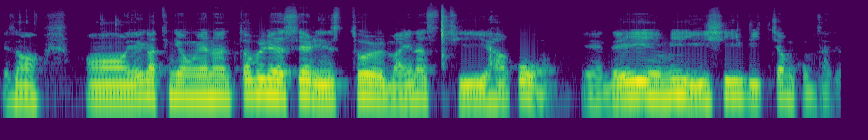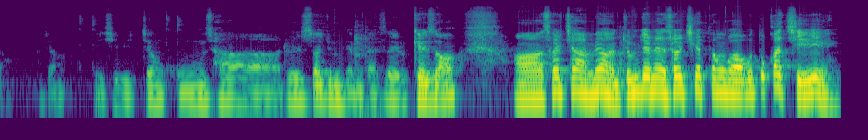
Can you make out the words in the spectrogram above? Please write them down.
그래서 어, 여기 같은 경우에는 WSL install 마이너스 D 하고 예, 네임이 22.04죠. 그죠? 22.04를 써주면 됩니다. 그래서 이렇게 해서 어, 설치하면 좀 전에 설치했던 거하고 똑같이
